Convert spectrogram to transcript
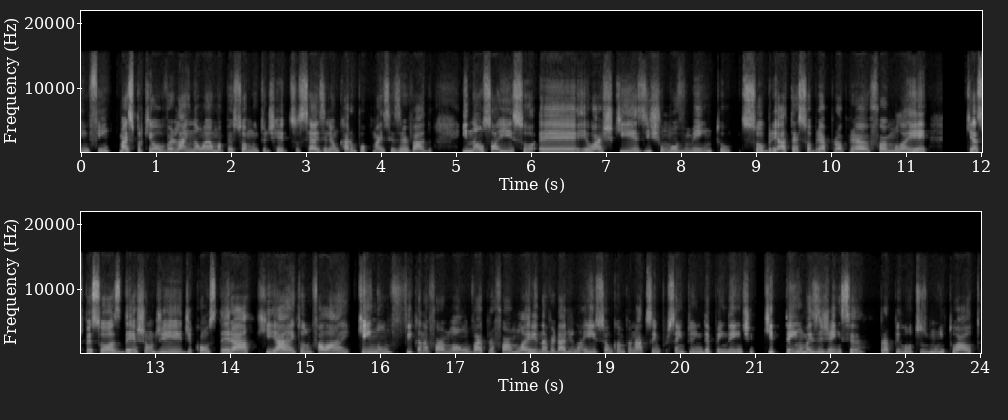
enfim. Mas porque o Verlaine não é uma pessoa muito de redes sociais, ele é um cara um pouco mais reservado. E não só isso, é, eu acho que existe um movimento sobre, até sobre a própria Fórmula E, que as pessoas deixam de, de considerar que, ai, todo mundo fala, ai, quem não fica na Fórmula 1 vai pra Fórmula E. Na verdade, não é isso, é um campeonato 100% independente, que tem uma exigência para pilotos muito alta.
